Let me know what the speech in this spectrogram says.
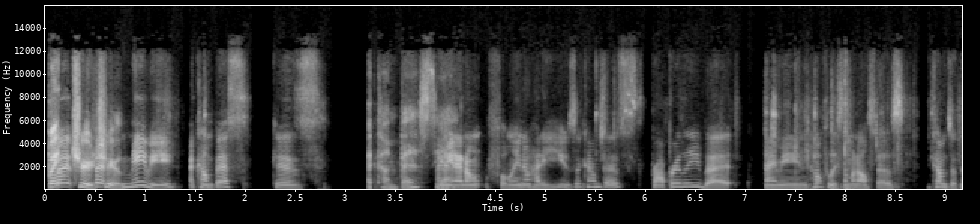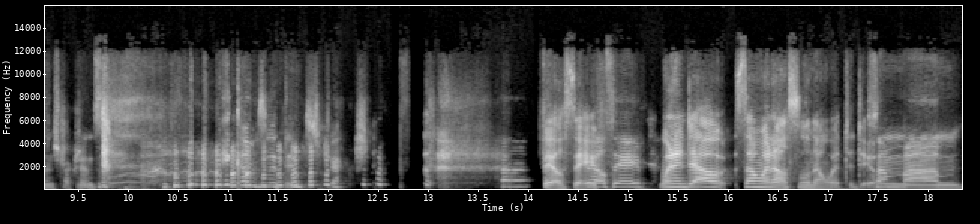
but, true, but true. Maybe a compass because A compass. I Yeah. mean I don't fully know how to use a compass properly, but I mean hopefully someone else does. It comes with instructions. it comes with instructions. Uh, Fail safe. Fail safe. When in doubt, someone else will know what to do. Some um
